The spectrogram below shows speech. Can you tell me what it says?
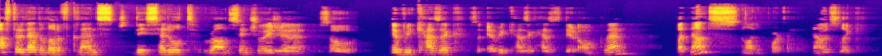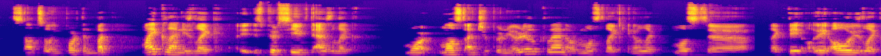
After that, a lot of clans they settled around Central Asia. So every Kazakh, so every Kazakh has their own clan. But now it's not important. Now it's like it's not so important. But my clan is like is perceived as like more most entrepreneurial clan or most like you know like most uh like they they always like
